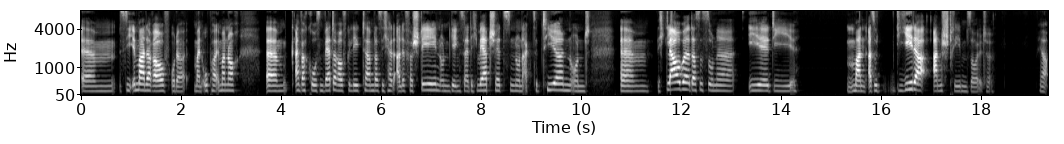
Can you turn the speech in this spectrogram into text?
ähm, sie immer darauf, oder mein Opa immer noch, ähm, einfach großen Wert darauf gelegt haben, dass sich halt alle verstehen und gegenseitig wertschätzen und akzeptieren. Und ähm, ich glaube, das ist so eine Ehe, die man, also die jeder anstreben sollte. Ja.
